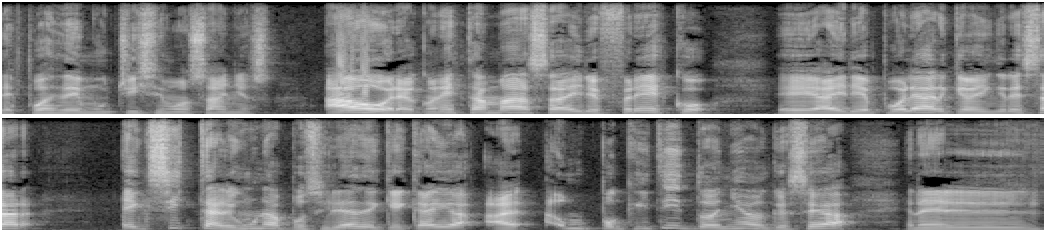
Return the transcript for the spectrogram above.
después de muchísimos años. Ahora, con esta masa, aire fresco, eh, aire polar que va a ingresar, ¿existe alguna posibilidad de que caiga a- a un poquitito de nieve, que sea en el,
